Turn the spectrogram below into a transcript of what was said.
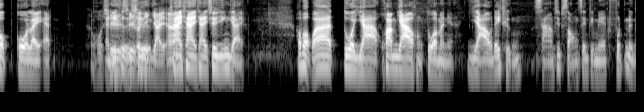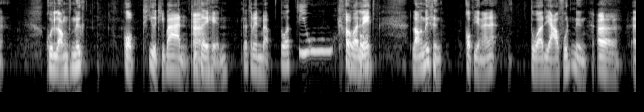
กบโกไลแอด โอ้โหอันชื่นี้อคือชื่อก็ยิ่งใหญ่อะใช่ใช่ใช่ชื่อยิ่งใหญ่ เขาบอกว่าตัวยาวความยาวของตัวมันเนี่ย ยาวได้ถึง32เซนติเมตรฟุตหนึ่งอะคุณลองนึกกบที่อยู่ที่บ้านที่เคยเห็น ก็จะเป็นแบบตัวจิ้วครับตัวเล็กผมลองนึกถึงกบอย่างนั้นอะตัวยาวฟุตหนึ่งเออ เอ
